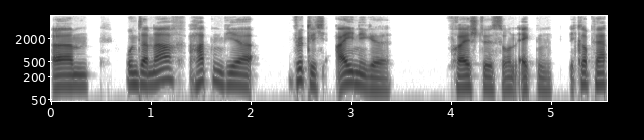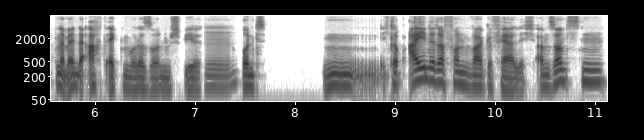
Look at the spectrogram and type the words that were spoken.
Ähm, und danach hatten wir wirklich einige Freistöße und Ecken. Ich glaube, wir hatten am Ende acht Ecken oder so in dem Spiel. Mhm. Und mh, hm, ich glaube, eine davon war gefährlich. Ansonsten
